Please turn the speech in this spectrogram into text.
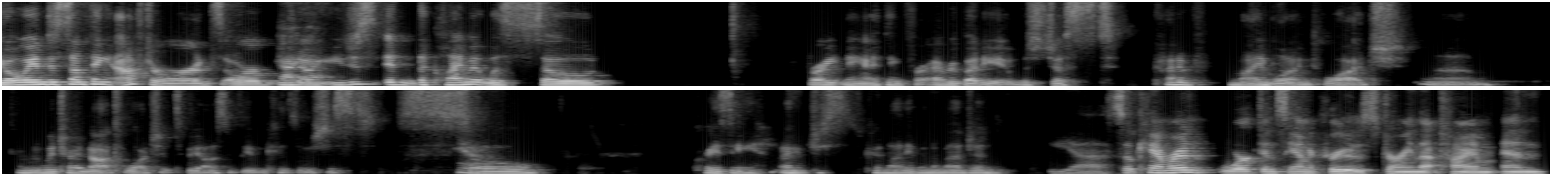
go into something afterwards or yeah, you know yeah. you just it, the climate was so frightening i think for everybody it was just kind of mind-blowing to watch um, I mean, we tried not to watch it to be honest with you because it was just so yeah. crazy. I just could not even imagine. Yeah. So Cameron worked in Santa Cruz during that time. And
